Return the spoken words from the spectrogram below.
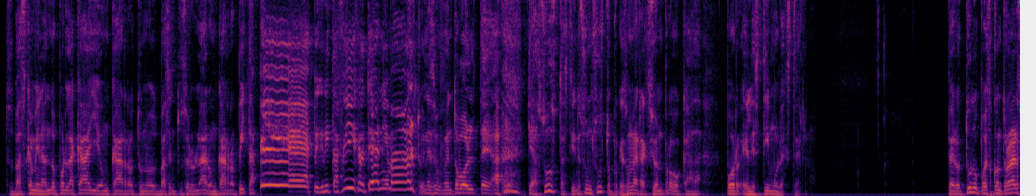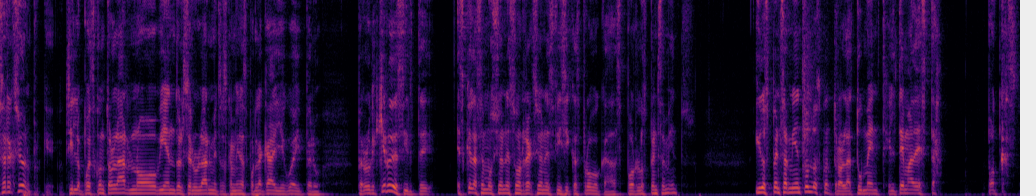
Entonces vas caminando por la calle, un carro, tú no vas en tu celular, un carro pita, ¡Pip! grita, fíjate animal, tú en ese momento volteas, te asustas, tienes un susto porque es una reacción provocada por el estímulo externo. Pero tú no puedes controlar esa reacción, porque sí lo puedes controlar no viendo el celular mientras caminas por la calle, güey, pero pero lo que quiero decirte es que las emociones son reacciones físicas provocadas por los pensamientos. Y los pensamientos los controla tu mente. El tema de esta podcast.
